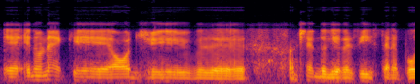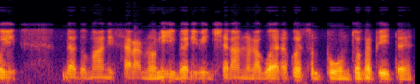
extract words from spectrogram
e, e non è che oggi eh, facendoli resistere poi da domani saranno liberi, vinceranno la guerra, questo è il punto, capite?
